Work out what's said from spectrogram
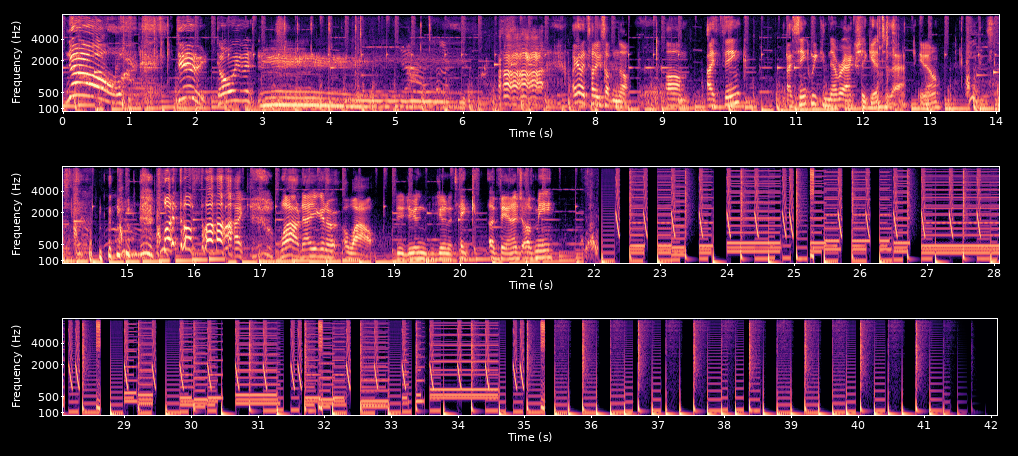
No! Dude, don't even. I gotta tell you something though. Um, I think, I think we can never actually get to that. You know? what the fuck? Wow! Now you're gonna. Oh, wow, dude, you're, you're gonna take advantage of me.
